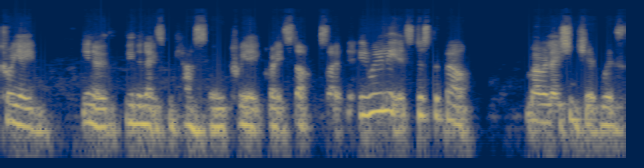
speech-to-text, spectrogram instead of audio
create, you know, be the next Picasso and create great stuff. So it really, it's just about my relationship with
